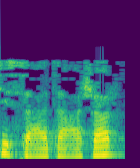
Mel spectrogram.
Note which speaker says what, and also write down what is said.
Speaker 1: تسعة عشر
